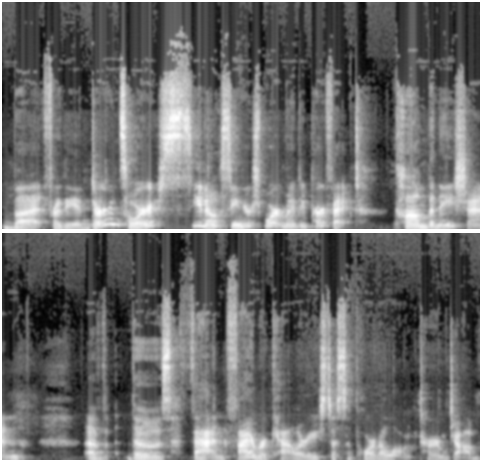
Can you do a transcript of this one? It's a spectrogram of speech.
But for the endurance horse, you know, senior sport might be perfect. Combination of those fat and fiber calories to support a long term job.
